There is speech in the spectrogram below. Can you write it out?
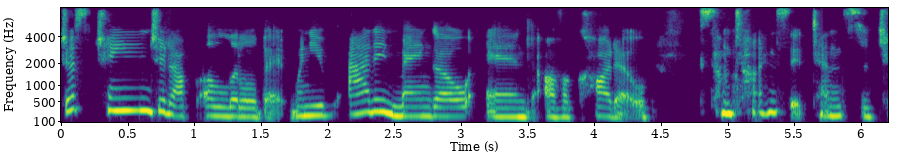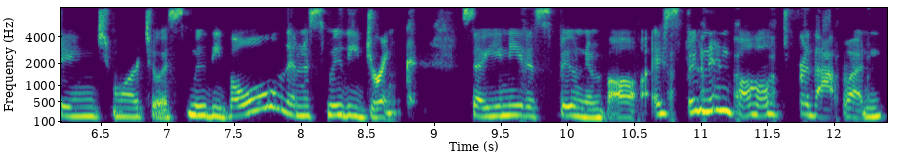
just change it up a little bit. When you add in mango and avocado, sometimes it tends to change more to a smoothie bowl than a smoothie drink. So you need a spoon involved, a spoon involved for that one.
